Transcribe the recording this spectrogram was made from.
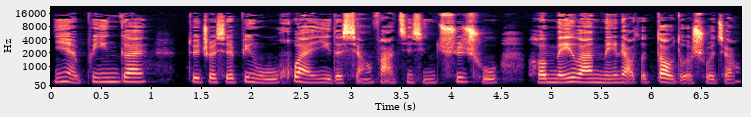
你也不应该对这些并无坏意的想法进行驱除和没完没了的道德说教，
